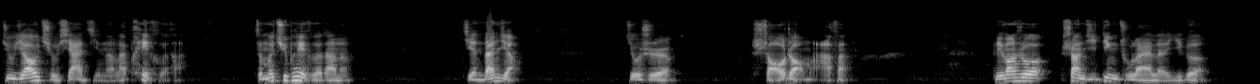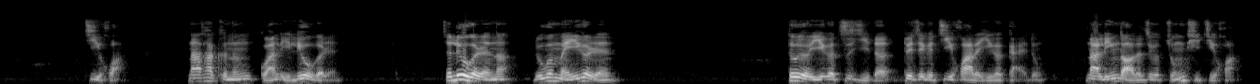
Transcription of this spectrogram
就要求下级呢来配合他。怎么去配合他呢？简单讲，就是。少找麻烦。比方说，上级定出来了一个计划，那他可能管理六个人。这六个人呢，如果每一个人都有一个自己的对这个计划的一个改动，那领导的这个总体计划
